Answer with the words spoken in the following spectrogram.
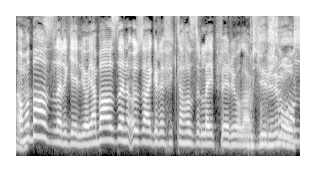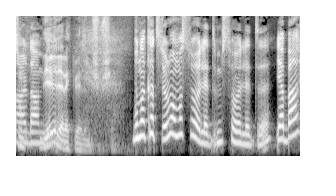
ama bazıları geliyor. Ya bazılarını özel grafikle hazırlayıp veriyorlar. Bu gerilim olsun onlardan diye biri. bilerek verilmiş bir şey. Buna katılıyorum ama söyledim söyledi. Ya ben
